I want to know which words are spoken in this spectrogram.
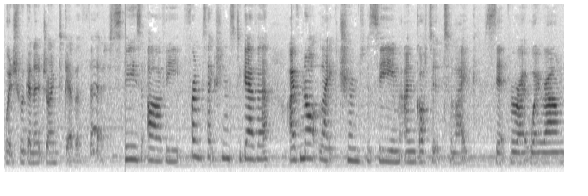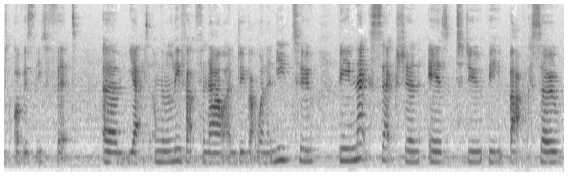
which we're going to join together first. These are the front sections together. I've not like trimmed the seam and got it to like sit the right way around, obviously to fit um, yet. I'm going to leave that for now and do that when I need to. The next section is to do the back. So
